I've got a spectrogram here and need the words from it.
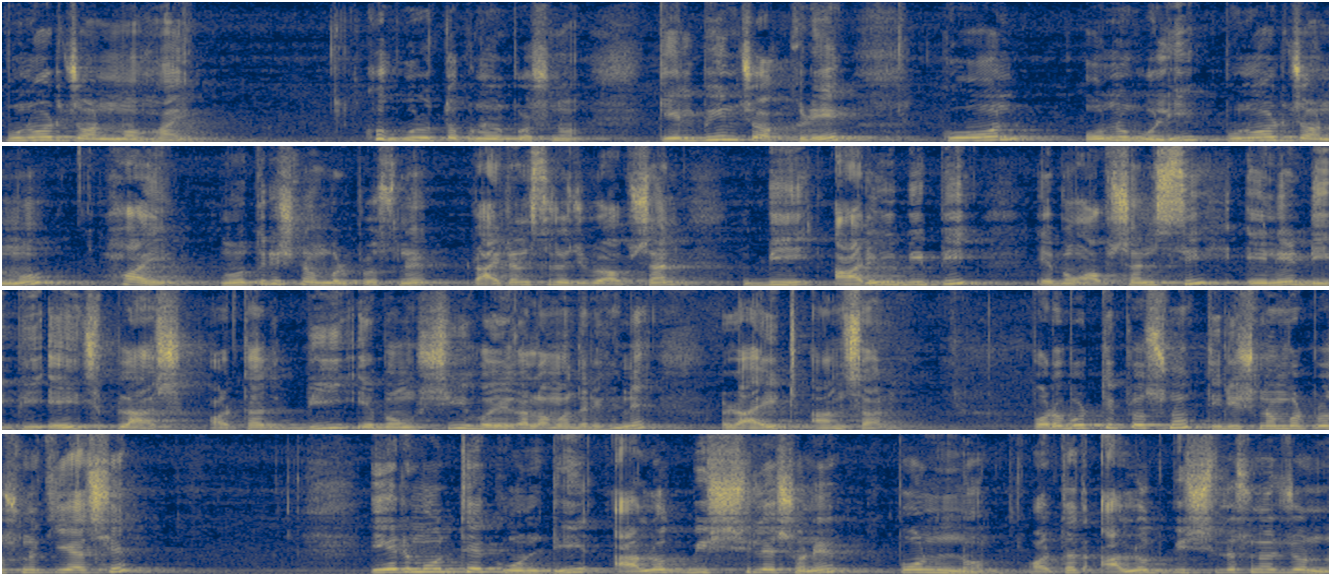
পুনর্জন্ম হয়? খুব গুরুত্বপূর্ণ প্রশ্ন। কেলভিন চক্রে কোন অণুগুলি পুনর্জন্ম হয়। উনত্রিশ নম্বর প্রশ্নে রাইট অ্যান্সার হয়ে যাবে অপশান বি আর ইউবিপি এবং অপশান সি এনএডিপিএইচ প্লাস অর্থাৎ বি এবং সি হয়ে গেল আমাদের এখানে রাইট আনসার পরবর্তী প্রশ্ন, তিরিশ নম্বর প্রশ্ন কি আছে? এর মধ্যে কোনটি আলোক বিশ্লেষণের পণ্য? অর্থাৎ আলোক বিশ্লেষণের জন্য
